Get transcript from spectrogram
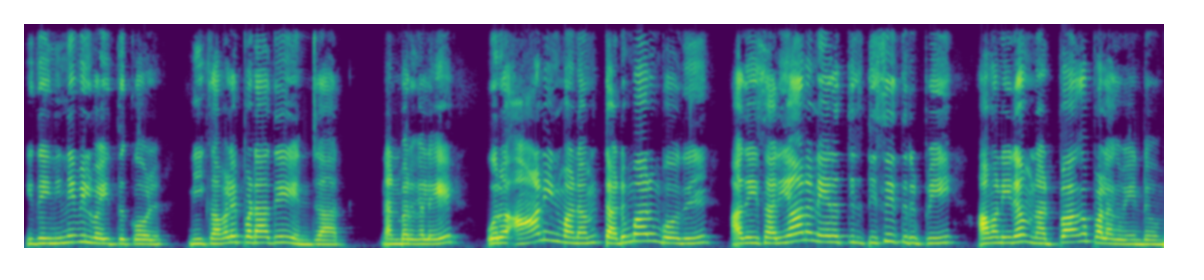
இதை நினைவில் வைத்துக்கொள். நீ கவலைப்படாதே என்றார். நண்பர்களே ஒரு ஆணின் மனம் தடுமாறும் போது அதை சரியான நேரத்தில் திசை திருப்பி அவனிடம் நட்பாக பழக வேண்டும்.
